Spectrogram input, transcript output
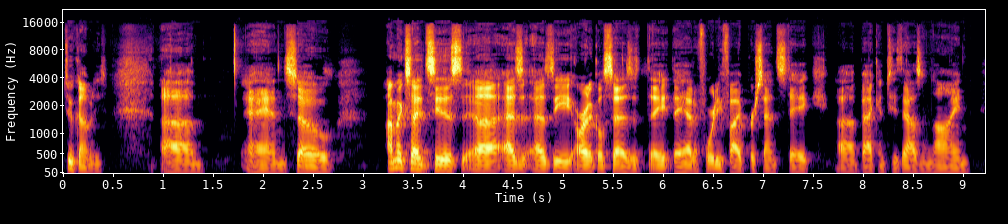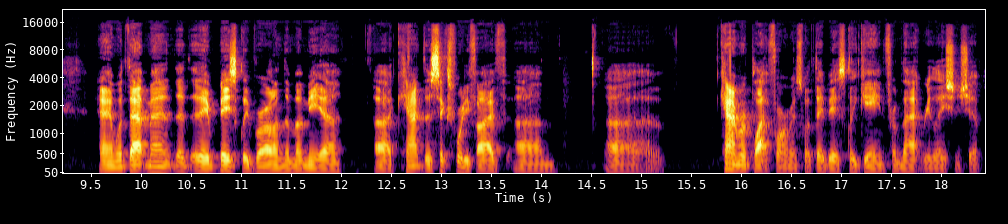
two companies, um, and so I'm excited to see this. Uh, as as the article says, they they had a 45% stake uh, back in 2009, and what that meant that they basically brought on the Mamiya, uh, the 645 um, uh, camera platform is what they basically gained from that relationship,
